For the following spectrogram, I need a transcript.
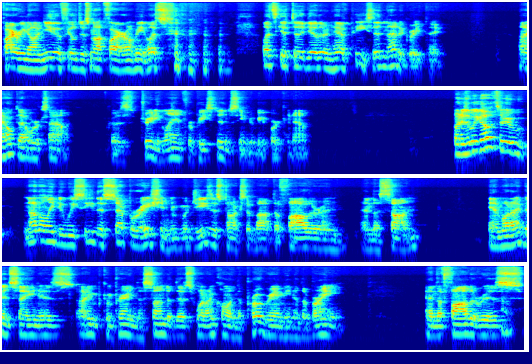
firing on you if you'll just not fire on me. Let's let's get together and have peace. Isn't that a great thing? I hope that works out because trading land for peace didn't seem to be working out. But as we go through, not only do we see this separation when Jesus talks about the Father and, and the Son, and what I've been saying is I'm comparing the Son to this, what I'm calling the programming of the brain. And the Father is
